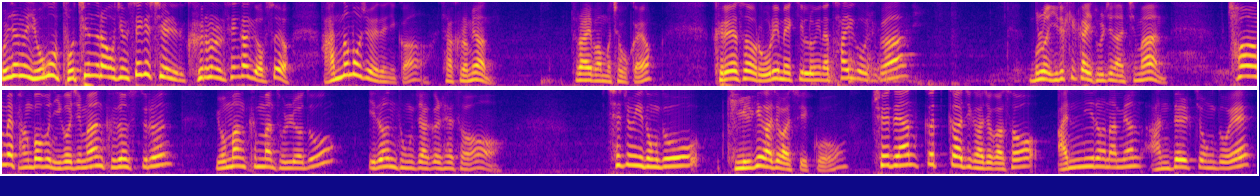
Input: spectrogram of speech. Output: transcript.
왜냐면 요거 버티느라고 지금 세게 칠 그럴 생각이 없어요. 안 넘어져야 되니까. 자, 그러면 드라이브 한번 쳐볼까요? 그래서 로리 매킬로이나 타이거 우즈가 물론 이렇게까지 돌진 않지만 처음에 방법은 이거지만 그 선수들은 요만큼만 돌려도 이런 동작을 해서 체중 이동도 길게 가져갈 수 있고 최대한 끝까지 가져가서 안 일어나면 안 될 정도의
